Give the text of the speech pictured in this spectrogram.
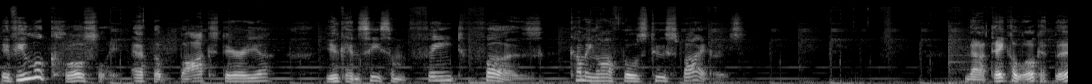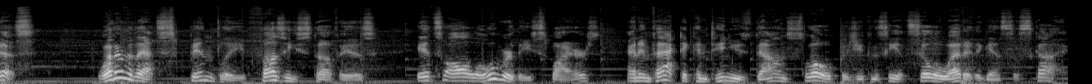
If you look closely at the boxed area, you can see some faint fuzz coming off those two spires. Now take a look at this. Whatever that spindly, fuzzy stuff is, it's all over these spires, and in fact it continues down slope as you can see it silhouetted against the sky.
